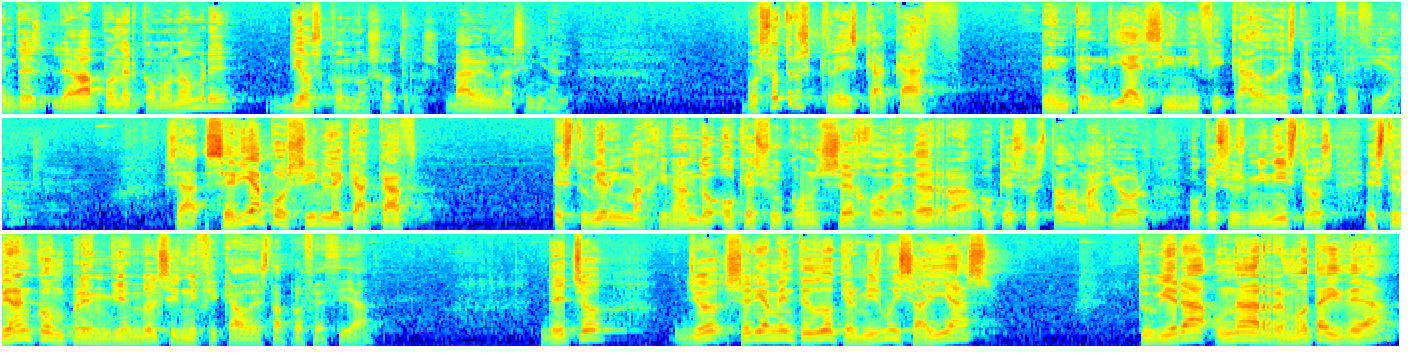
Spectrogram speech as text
entonces le va a poner como nombre Dios con nosotros. Va a haber una señal. ¿Vosotros creéis que Acaz entendía el significado de esta profecía? O sea, ¿sería posible que Acaz estuviera imaginando o que su consejo de guerra o que su Estado Mayor o que sus ministros estuvieran comprendiendo el significado de esta profecía? De hecho, yo seriamente dudo que el mismo Isaías tuviera una remota idea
